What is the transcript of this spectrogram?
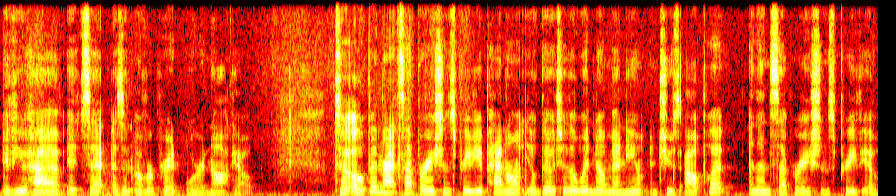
if you have it set as an overprint or a knockout. To open that Separations Preview panel, you'll go to the Window menu and choose Output, and then Separations Preview.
